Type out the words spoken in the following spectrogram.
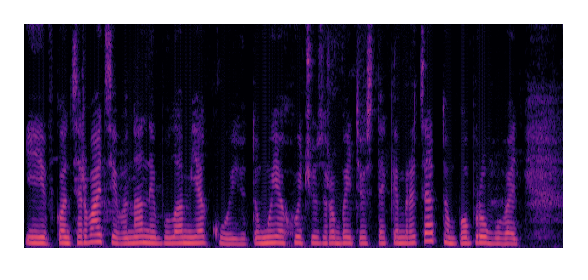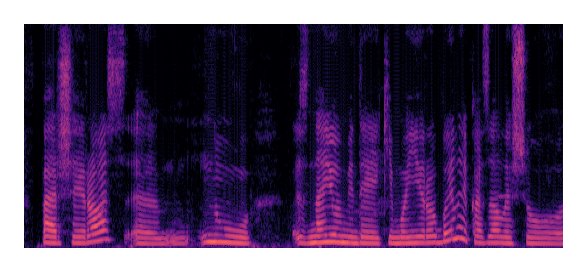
і в консервації вона не була м'якою. Тому я хочу зробити ось таким рецептом, попробувати перший раз. ем, ну, Знайомі деякі мої робили, казали, що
